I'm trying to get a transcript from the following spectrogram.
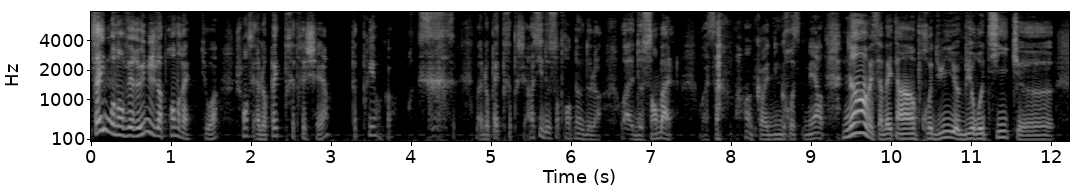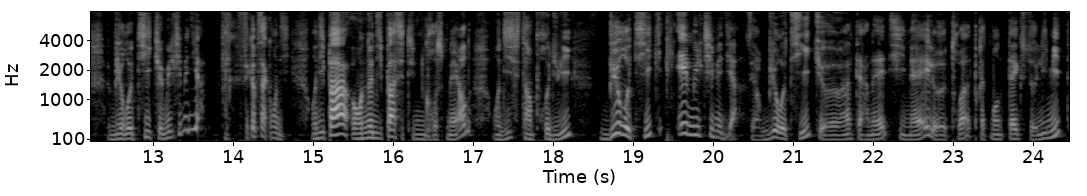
Ça, il m'en enverrait une, je la prendrais, tu vois. Je pense qu'elle doit pas être très très chère, pas de prix encore. elle doit pas être très très. Ah si, 239 dollars. Ouais, 200 balles. Ouais, ça, encore une grosse merde. Non, mais ça va être un produit euh, bureautique, euh, bureautique multimédia. C'est comme ça qu'on dit. On ne dit pas c'est une grosse merde. On dit c'est un produit bureautique et multimédia. C'est-à-dire bureautique, euh, internet, email, toi, traitement de texte limite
